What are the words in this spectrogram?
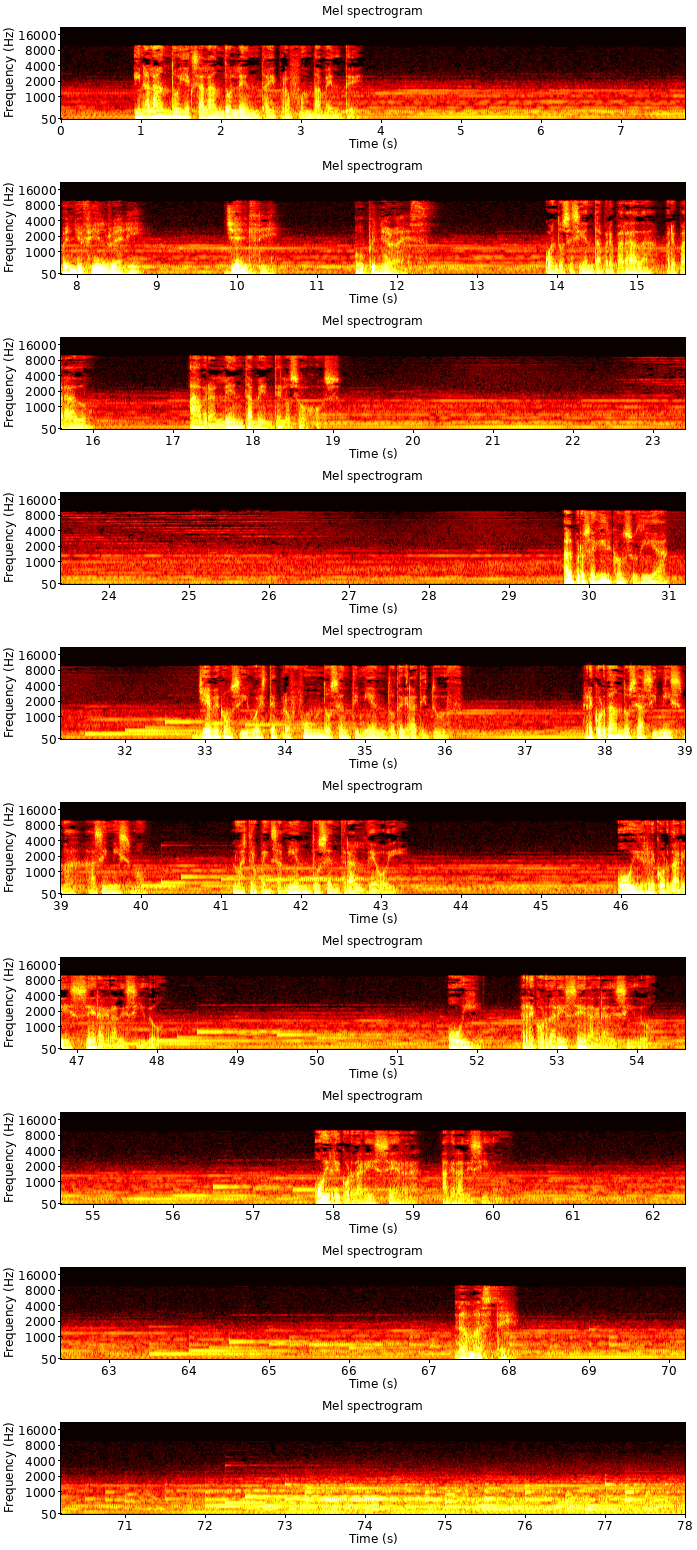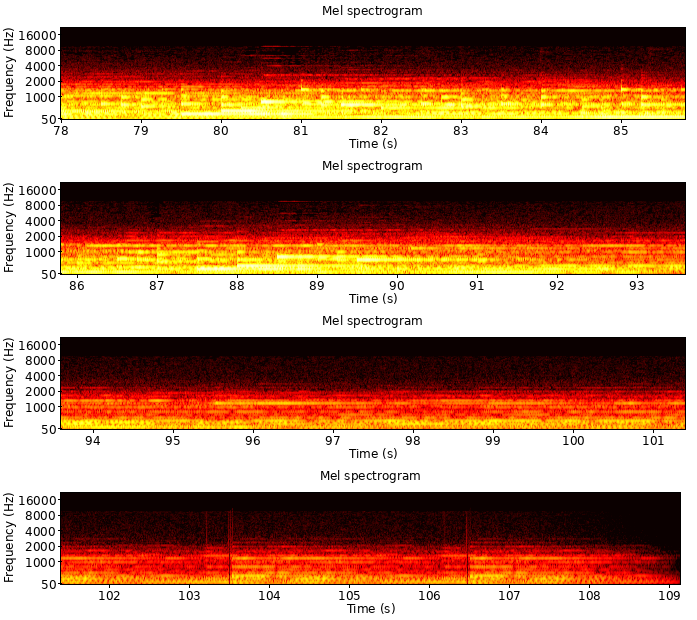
inhalando y exhalando lenta y profundamente. When you feel ready, gently open your eyes. Cuando se sienta preparada, preparado, abra lentamente los ojos. Al proseguir con su día, lleve consigo este profundo sentimiento de gratitud, recordándose a sí misma, a sí mismo, nuestro pensamiento central de hoy. Hoy recordaré ser agradecido. Hoy recordaré ser agradecido. Hoy recordaré ser agradecido. Namaste.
